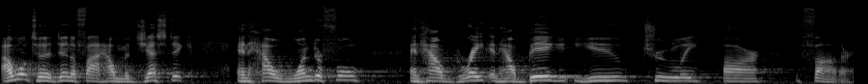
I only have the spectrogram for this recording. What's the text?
I want to identify how majestic and how wonderful and how great and how big you truly are, Father.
